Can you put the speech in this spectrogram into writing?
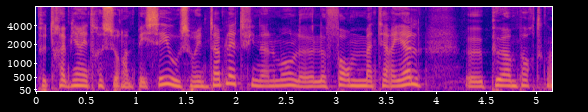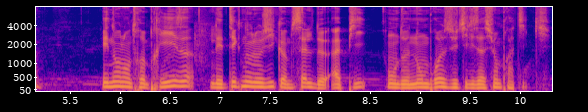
peut très bien être sur un PC ou sur une tablette finalement, le, forme matérielle, euh, peu importe. Quoi. Et dans l'entreprise, les technologies comme celle de Happy ont de nombreuses utilisations pratiques.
